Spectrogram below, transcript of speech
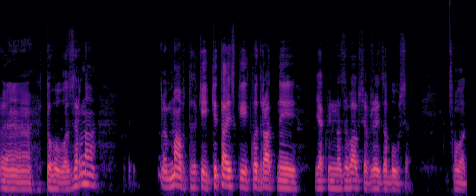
е, того зерна. Мав такий китайський квадратний, як він називався, вже й забувся. От.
